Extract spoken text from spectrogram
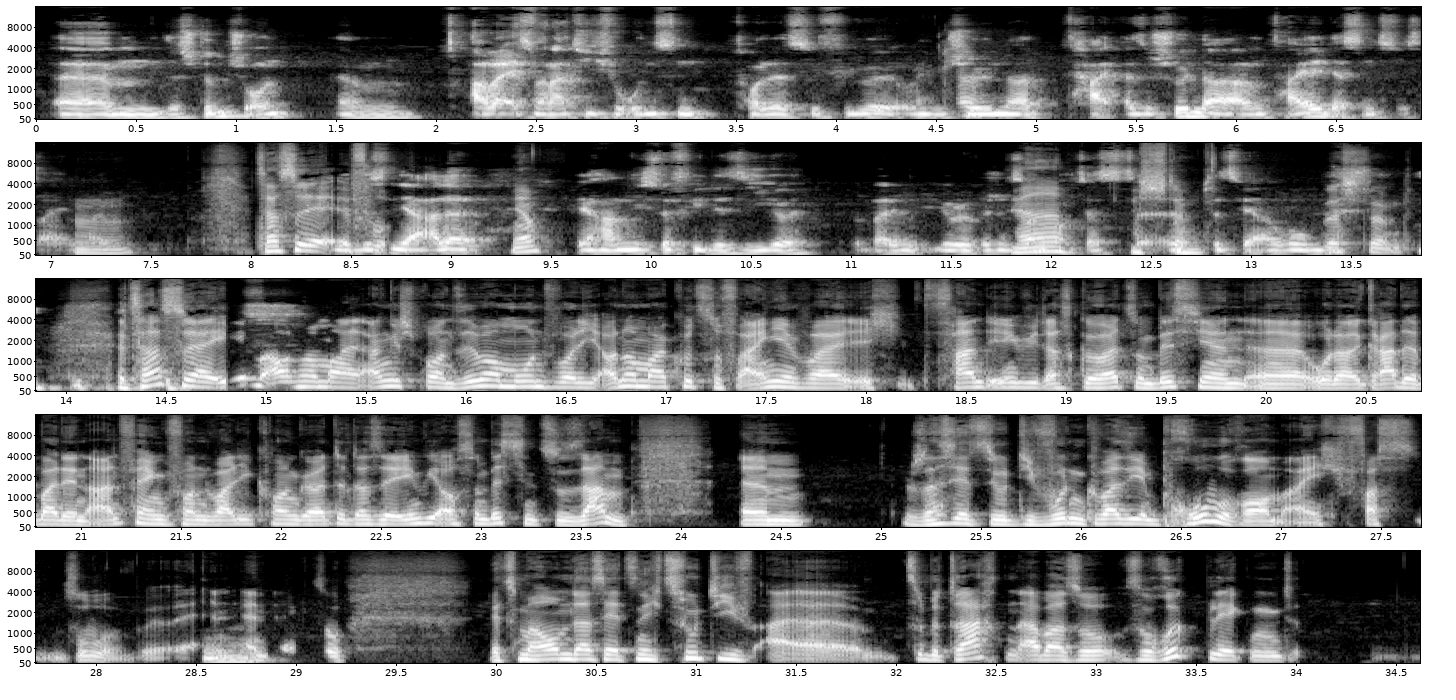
Ähm, das stimmt schon. Ähm, Aber es war natürlich für uns ein tolles Gefühl und ein schöner Teil, also schön da ein Teil dessen zu sein. Mhm. Jetzt hast du, wir wissen ja alle, ja? wir haben nicht so viele Siege bei dem Eurovision Song ja, Contest das äh, stimmt. bisher erhoben. Das stimmt. Jetzt hast du ja eben auch nochmal angesprochen, Silbermond wollte ich auch nochmal kurz drauf eingehen, weil ich fand irgendwie, das gehört so ein bisschen, äh, oder gerade bei den Anfängen von Valicon gehörte das ja irgendwie auch so ein bisschen zusammen. Ähm, du sagst jetzt so, die wurden quasi im Proberaum eigentlich fast so äh, mhm. entdeckt. So, jetzt mal, um das jetzt nicht zu tief äh, zu betrachten, aber so, so rückblickend,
